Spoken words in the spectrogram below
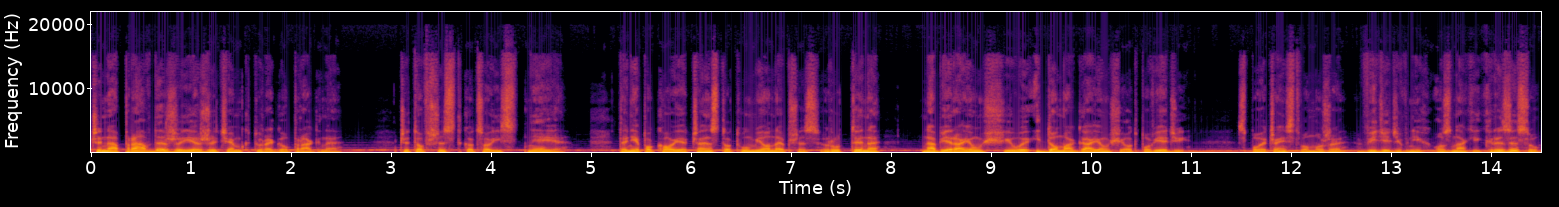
Czy naprawdę żyję życiem, którego pragnę? Czy to wszystko, co istnieje? Te niepokoje, często tłumione przez rutynę, nabierają siły i domagają się odpowiedzi. Społeczeństwo może widzieć w nich oznaki kryzysu,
